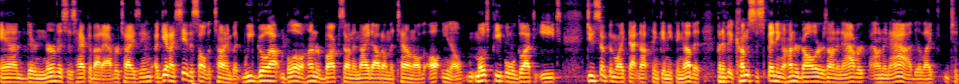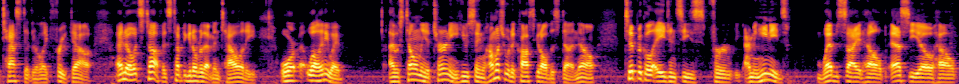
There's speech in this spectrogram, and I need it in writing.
and they're nervous as heck about advertising. Again, I say this all the time, but we go out and blow a hundred bucks on a night out on the town. All, all, you know, most people will go out to eat, do something like that, not think anything of it. But if it comes to spending a hundred dollars on an advert on an ad, they're like to test it, they're like freaked out. I know it's tough. It's tough to get over that mentality. Or well, anyway. I was telling the attorney, he was saying, well, how much would it cost to get all this done? Now, typical agencies for, I mean, he needs website help, SEO help,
